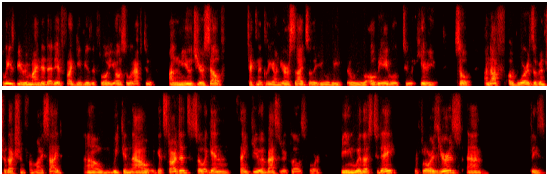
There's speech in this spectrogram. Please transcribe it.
please be reminded that if I give you the floor, you also will have to unmute yourself technically on your side so that you will be that we will all be able to hear you. So enough of words of introduction from my side. Um, we can now get started. So again, thank you, Ambassador Clauss, for being with us today. The floor is yours. Um, please.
